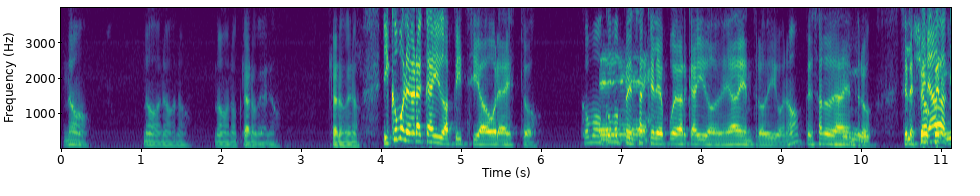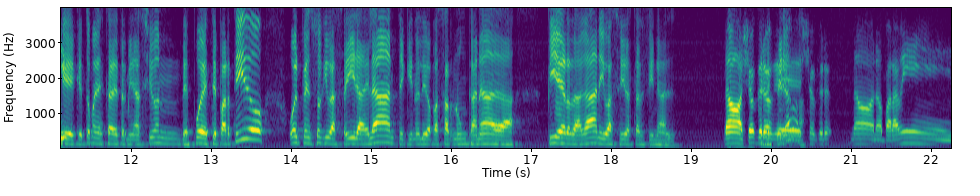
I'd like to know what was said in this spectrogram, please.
No, no, no, no, no, no, claro que no. Claro que no. ¿Y cómo le habrá caído a Pizzi ahora esto? ¿Cómo, cómo eh, pensás que le puede haber caído desde adentro, digo, no? Pensando desde adentro. ¿Se le esperaba que, que, tomen esta determinación después de este partido? ¿O él pensó que iba a seguir adelante, que no le iba a pasar nunca nada, pierda, gana y iba a seguir hasta el final? No, yo creo que, yo creo, no, no, para mí,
